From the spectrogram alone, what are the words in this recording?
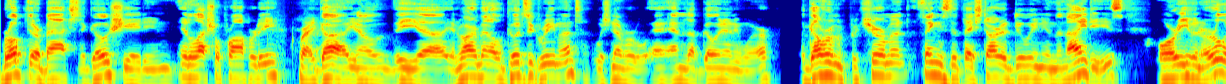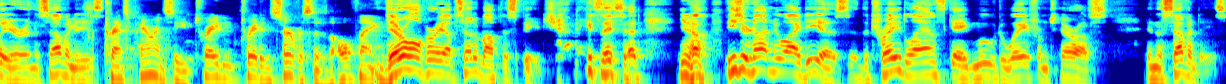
broke their backs negotiating intellectual property, right? you know, the uh, environmental goods agreement, which never ended up going anywhere, the government procurement, things that they started doing in the 90s or even earlier in the 70s. Transparency, trade, trade and services, the whole thing. They're all very upset about this speech because they said, you know, these are not new ideas. The trade landscape moved away from tariffs in the 70s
